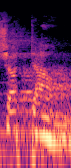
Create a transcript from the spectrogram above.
Shut down.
